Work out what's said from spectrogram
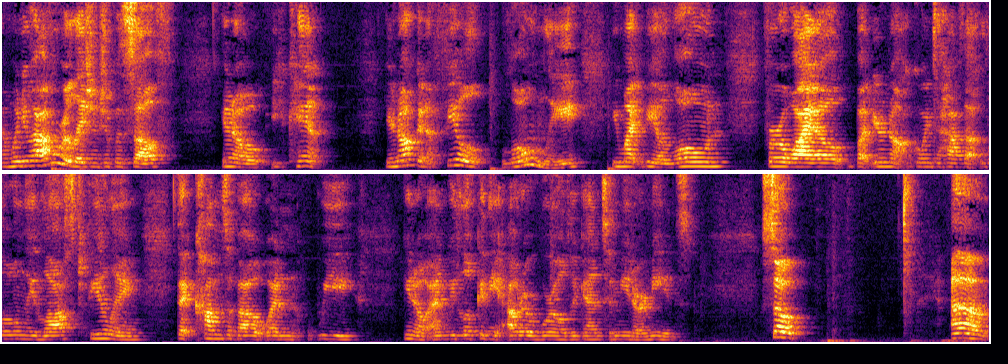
and when you have a relationship with self, you know, you can't, you're not going to feel lonely. You might be alone for a while, but you're not going to have that lonely, lost feeling that comes about when we, you know, and we look in the outer world again to meet our needs. So, um,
